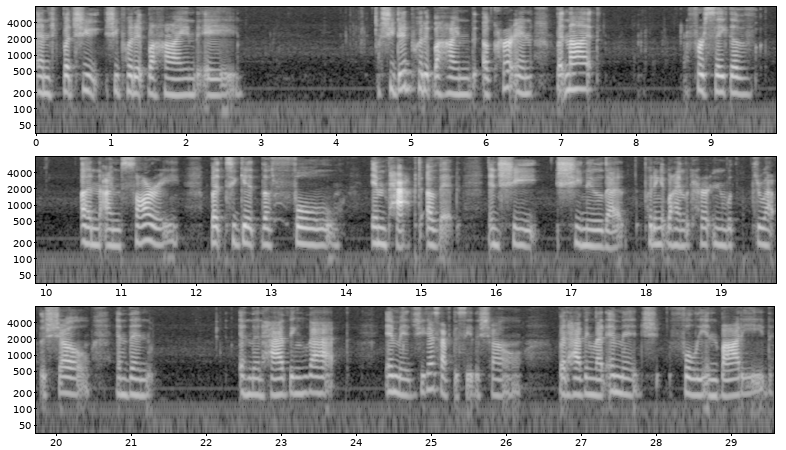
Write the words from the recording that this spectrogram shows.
and but she she put it behind a she did put it behind a curtain but not for sake of an I'm sorry, but to get the full impact of it. And she she knew that putting it behind the curtain with throughout the show and then and then having that image you guys have to see the show but having that image fully embodied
